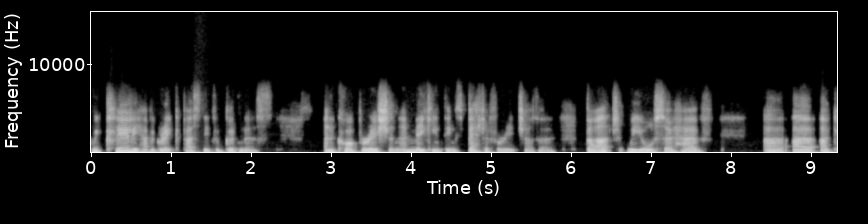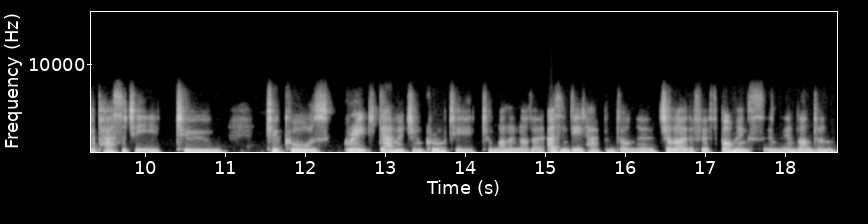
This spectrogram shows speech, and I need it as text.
we clearly have a great capacity for goodness and cooperation and making things better for each other. But we also have a, a capacity to to cause great damage and cruelty to one another, as indeed happened on the July the 5th bombings in, in London.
